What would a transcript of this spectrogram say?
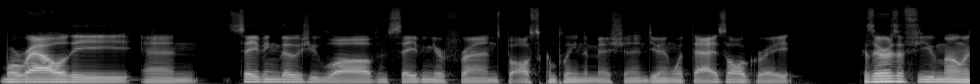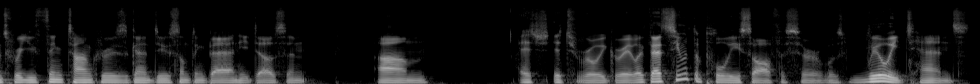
morality and saving those you love and saving your friends, but also completing the mission and doing with that is all great. Because there was a few moments where you think Tom Cruise is gonna do something bad and he doesn't. Um, it's it's really great. Like that scene with the police officer was really tense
